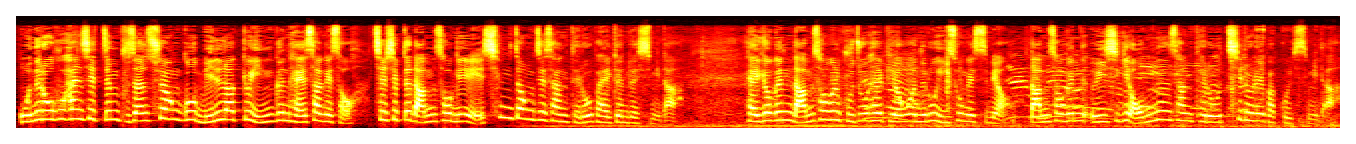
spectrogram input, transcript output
오늘 오후 1시쯤 부산 수영구 밀락교 인근 해상에서 70대 남성이 심정지 상태로 발견됐습니다. 해경은 남성을 구조해 병원으로 이송했으며 남성은 의식이 없는 상태로 치료를 받고 있습니다.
